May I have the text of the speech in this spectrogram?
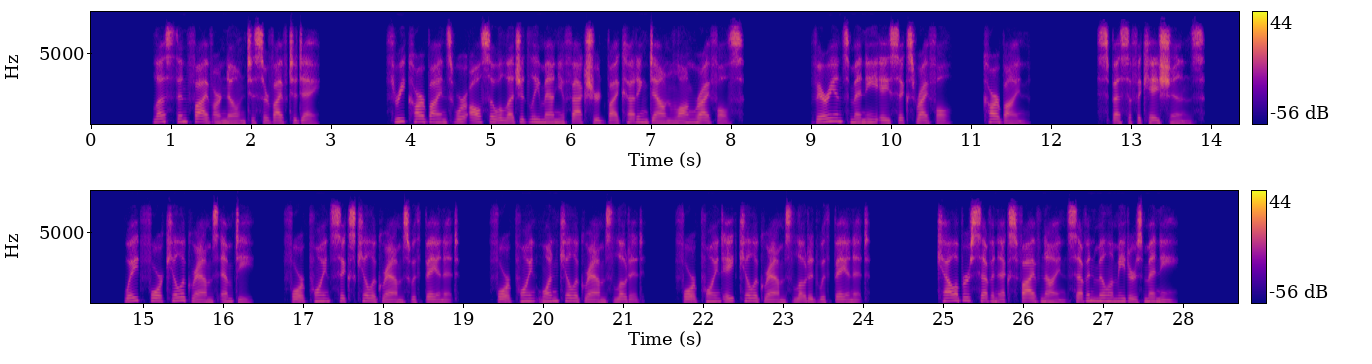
Less than 5 are known to survive today. Three carbines were also allegedly manufactured by cutting down long rifles. Variants Meunier A6 rifle, carbine. Specifications Weight 4 kg empty, 4.6 kg with bayonet, 4.1 kg loaded, 4.8 kg loaded with bayonet. Caliber 7x597 mm Meunier.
